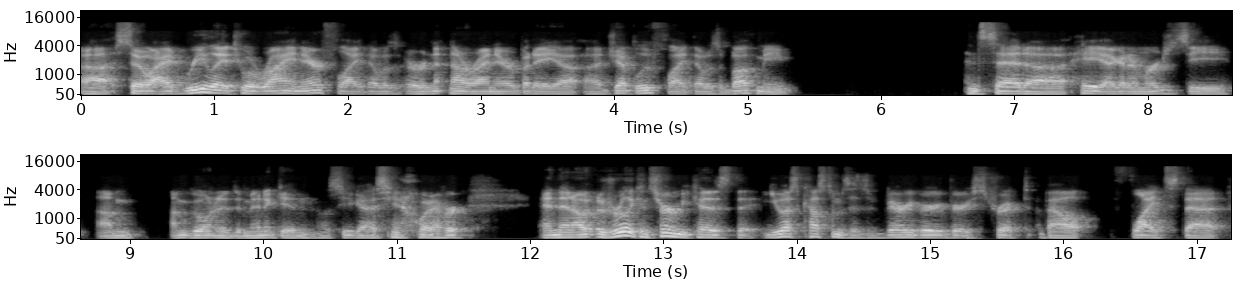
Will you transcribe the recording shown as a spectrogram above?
Uh, so I had relayed to a Ryanair flight that was, or not a Ryanair, but a, a JetBlue flight that was above me, and said, uh, "Hey, I got an emergency. I'm I'm going to Dominican. I'll see you guys. You know, whatever." And then I was really concerned because the U.S. Customs is very, very, very strict about flights that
